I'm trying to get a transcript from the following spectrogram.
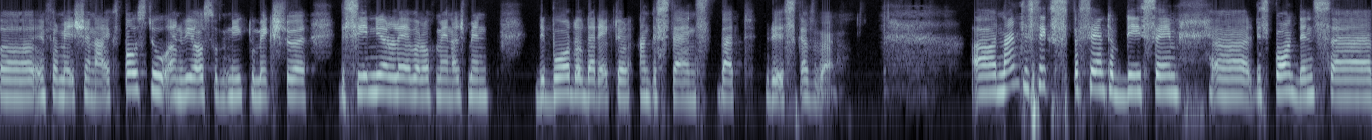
uh, information are exposed to. And we also need to make sure the senior level of management, the board of director understands that risk as well. 96% uh, of these same uh, respondents, uh,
